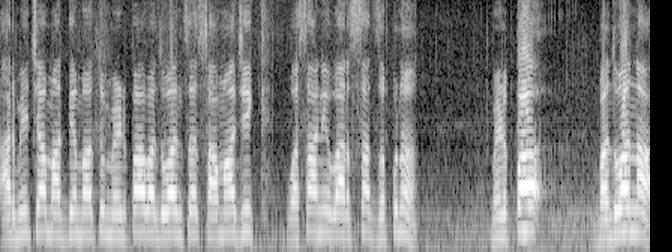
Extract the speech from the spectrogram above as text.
आर्मीच्या माध्यमातून मेंढपा बांधवांचं सामाजिक वसा आणि वारसा जपणं मेंढपा बांधवांना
